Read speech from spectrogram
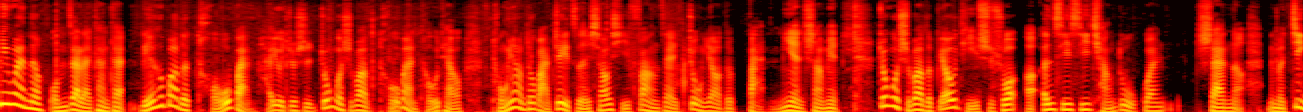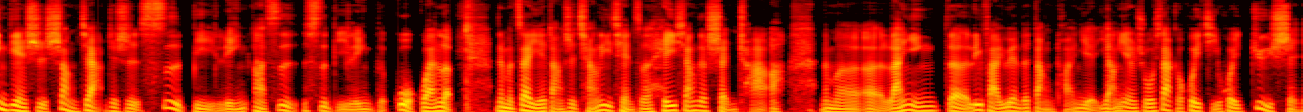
另外呢，我们再来看看联合报的头版，还有就是中国时报的头版头条，同样都把这则消息放在重要的版面上面。中国时报的标题是说啊，NCC 强度关山呢、那么静电视上架，就是四比零啊，四四比零的过关了。那么在野党是强力谴责黑箱的审查啊。那么呃，蓝营的立法院的党团也扬言说，下个会期会拒审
